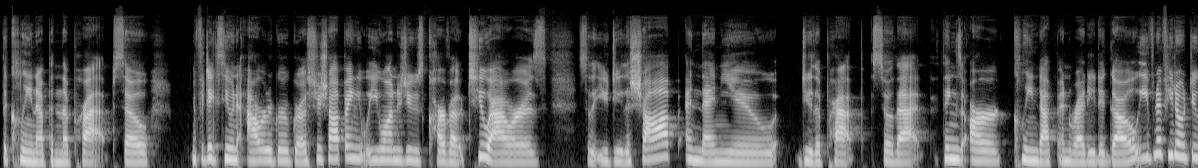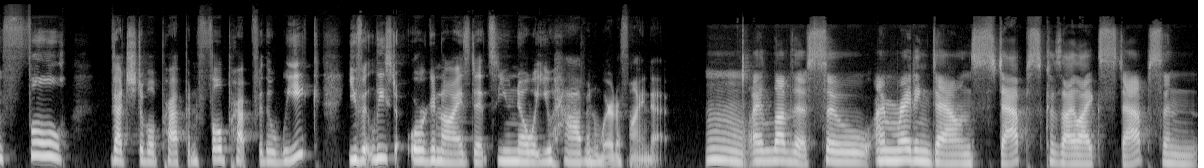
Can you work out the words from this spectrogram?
the cleanup and the prep. So if it takes you an hour to go grocery shopping, what you want to do is carve out two hours so that you do the shop and then you do the prep so that things are cleaned up and ready to go. Even if you don't do full vegetable prep and full prep for the week, you've at least organized it so you know what you have and where to find it. Mm, I love this. So I'm writing down steps because I like steps and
